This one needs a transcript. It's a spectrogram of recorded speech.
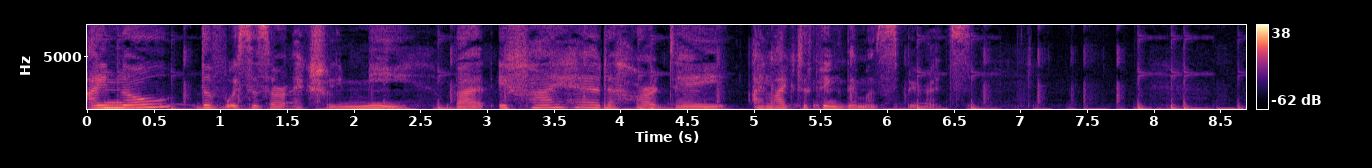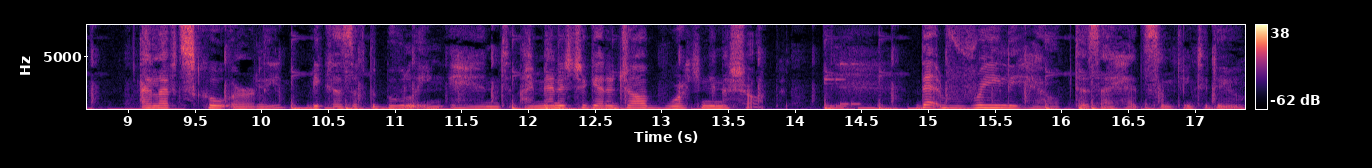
I know the voices are actually me, but if I had a hard day, I like to think them as spirits. I left school early because of the bullying and I managed to get a job working in a shop. That really helped as I had something to do.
